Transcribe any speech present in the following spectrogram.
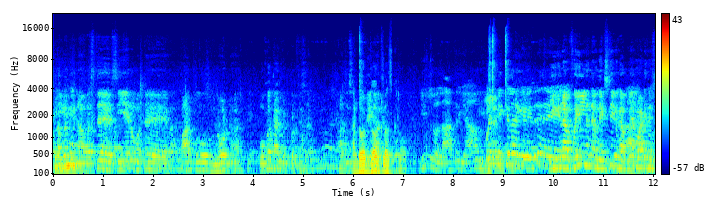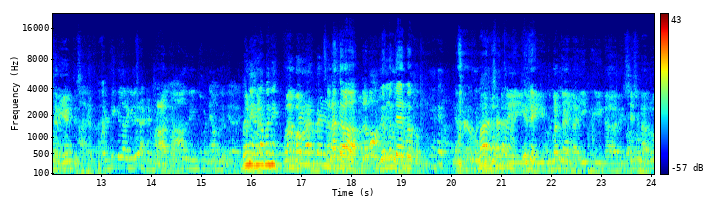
ಎಲ್ಲ ಬನ್ನಿ. ನಾವು ರಸ್ತೆ ಸಿ ಏನು ಮತ್ತೆ ಪಾರ್ಕು ರೋಡ್ನ ಮುಫತ್ತಾಗಿ ಬಿಟ್ಕೊಡ್ತೀವಿ ಸರ್. ಅದು ಡೋರ್ ಡೋರ್ ಕ್ಲೋಸ್ ಕರೋ ಇಲ್ವಲ್ಲ ಆತರ ಯಾವ್ದು ಪರ್ಟಿಕ್ಯುಲರ್ ಹೇಳಿದ್ರೆ ಈಗ ನಾವು ಫೈಲ್ ನಾವು ನೆಕ್ಸ್ಟ್ ಇವಾಗ ಅಪ್ಲೈ ಮಾಡಿದ್ದೀವಿ ಸರ್ ಹೇಳ್ತೀವಿ ಸರ್. ಪರ್ಟಿಕ್ಯುಲರ್ ಹೇಳಿದ್ರೆ ಅಟೆಂಡ್ ಮಾಡಿ ಯಾವ್ದು ರಿಜಿಸ್ಟ್ಮೆಂಟ್ ಯಾವ್ದು ಇದೆ? ಬನ್ನಿ ಎಲ್ಲ ಬನ್ನಿ. ಬಾ- ಬಾ- ಸನತ ನೀವು ಮುಂದೆ ಇರಬೇಕು. ಇದು ಬರ್ತಾ ಇಲ್ಲ. ಈಗ ಈಗ ರಿಜಿಸ್ಟ್ರೇಷನ್ ಆದ್ರೂ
